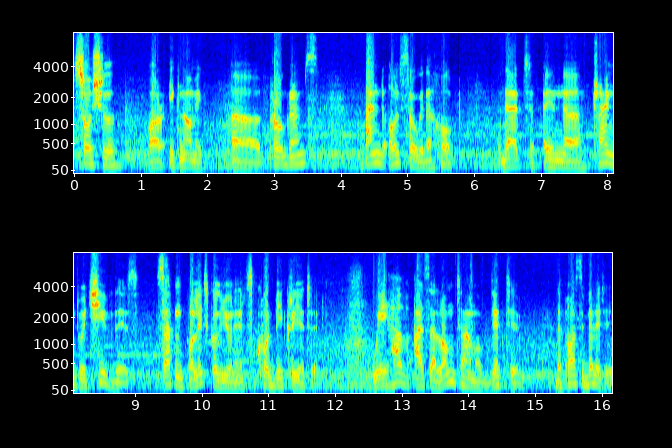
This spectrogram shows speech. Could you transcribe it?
social or economic uh, programs, and also with the hope that in uh, trying to achieve this, certain political units could be created. We have as a long-term objective the possibility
